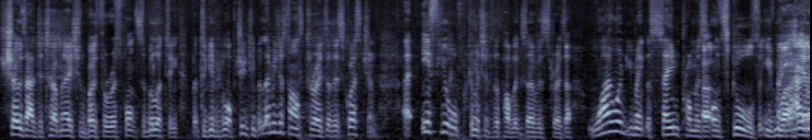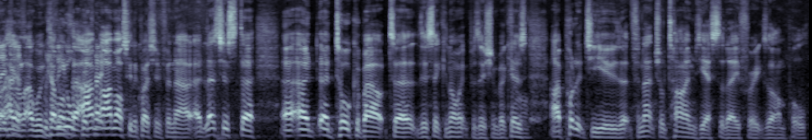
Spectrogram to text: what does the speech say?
shows our determination both for responsibility but to give people opportunity. But let me just ask Theresa this question: uh, If you're committed to the public service, Theresa, why won't you make the same promise uh, on schools that you've made? Well, hang on, hang on. We'll come on I'm, I'm, asking the question for now. Uh, let's just uh, uh, uh, uh talk about uh, this economic position because sure. I put it to you that Financial Times yesterday, for example,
